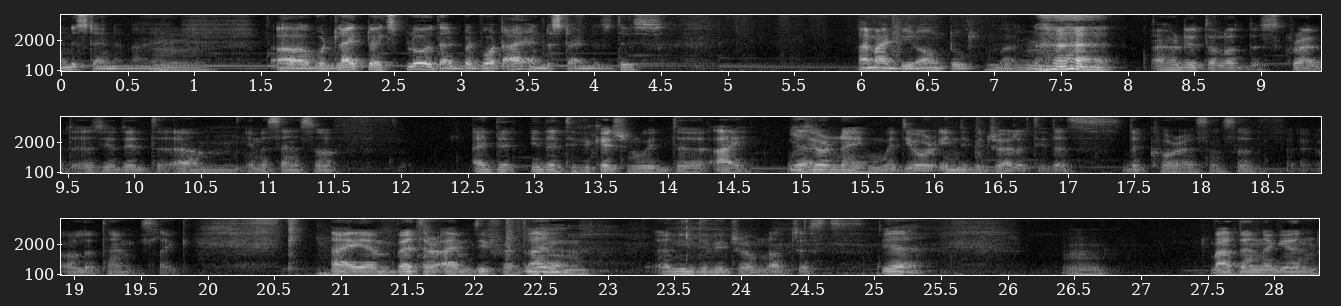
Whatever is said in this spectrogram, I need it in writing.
understand, and I Mm. Uh, would like to explore that. But what I understand is this. I might be wrong too, but Mm. I heard it a lot described as you did, um, in a sense of ide- identification with the I, with Yeah. your name, with your individuality. That's the core essence of uh, all the time. It's like I am better. I'm different. I'm an individual, not just. yeah, Mm. But then again,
